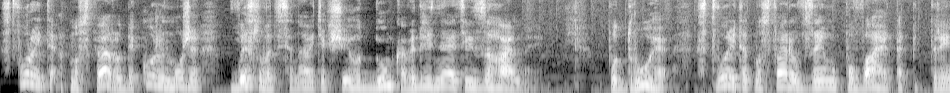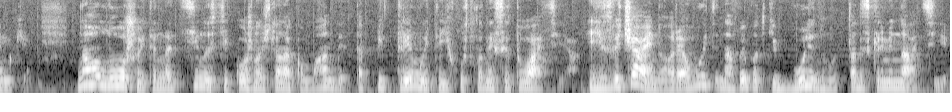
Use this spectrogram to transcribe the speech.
Створюйте атмосферу, де кожен може висловитися, навіть якщо його думка відрізняється від загальної. По-друге, створюйте атмосферу взаємоповаги та підтримки. Наголошуйте на цінності кожного члена команди та підтримуйте їх у складних ситуаціях. І, звичайно, реагуйте на випадки булінгу та дискримінації.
